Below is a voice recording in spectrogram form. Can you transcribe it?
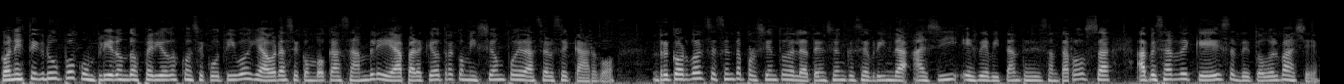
Con este grupo cumplieron dos periodos consecutivos y ahora se convoca asamblea para que otra comisión pueda hacerse cargo. Recordó el 60% de la atención que se brinda allí es de habitantes de Santa Rosa, a pesar de que es de todo el valle.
